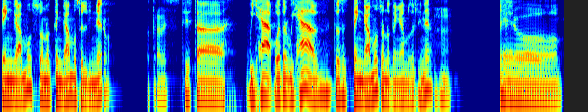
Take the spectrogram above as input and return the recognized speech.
tengamos o no tengamos el dinero. Otra vez. Si está we have, whether we have, entonces tengamos o no tengamos el dinero. Pero,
